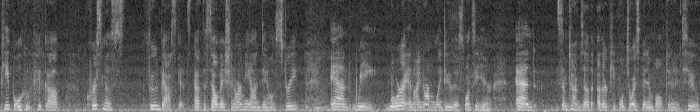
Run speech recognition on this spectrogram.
people who pick up Christmas food baskets at the Salvation Army on Down Street. Mm-hmm. And we, Laura and I normally do this once a year, and sometimes other, other people, Joy's been involved in it too.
